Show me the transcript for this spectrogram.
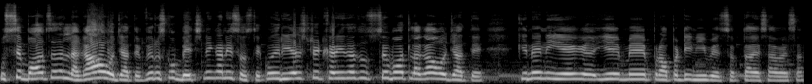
उससे बहुत ज़्यादा लगाव हो जाते फिर उसको बेचने का नहीं सोचते। कोई रियल स्टेट खरीदा तो उससे बहुत लगाव हो जाते कि नहीं नहीं, ये ये मैं प्रॉपर्टी नहीं बेच सकता, ऐसा वैसा।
